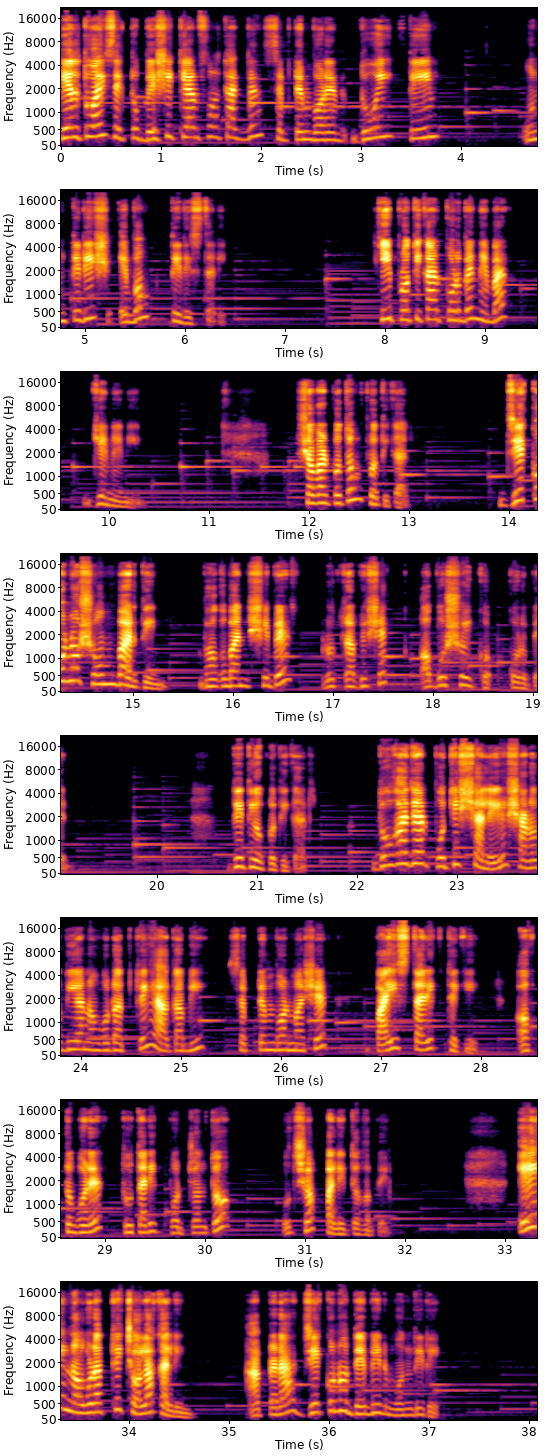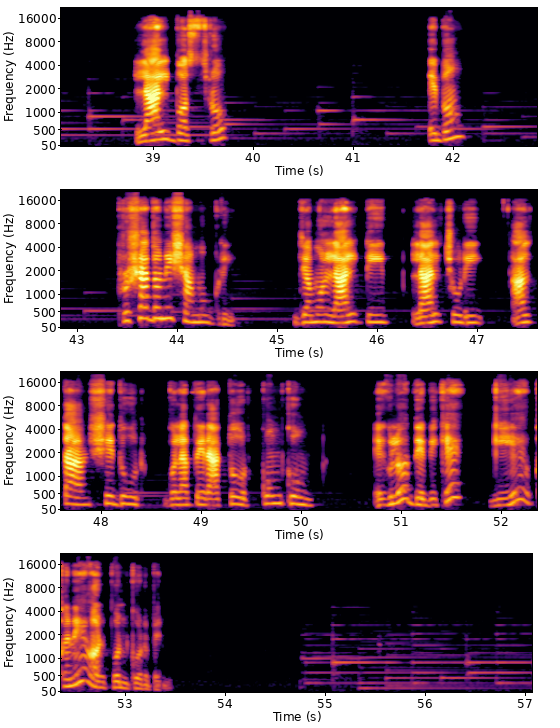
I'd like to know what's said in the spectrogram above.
হেলথ ওয়াইজ একটু বেশি কেয়ারফুল থাকবেন সেপ্টেম্বরের দুই, তিন, উনত্রিশ এবং তিরিশ তারিখ। কি প্রতিকার করবেন এবার? জেনে নিন। সবার প্রথম প্রতিকার। যে কোনো সোমবার দিন ভগবান শিবের রুদ্রাভিষেক অবশ্যই করবেন। দ্বিতীয় প্রতিকার দু পঁচিশ সালে শারদীয়া নবরাত্রি আগামী সেপ্টেম্বর মাসের বাইশ তারিখ থেকে অক্টোবরের দু তারিখ পর্যন্ত উৎসব পালিত হবে। এই নবরাত্রি চলাকালীন আপনারা যে কোনো দেবীর মন্দিরে লাল বস্ত্র এবং প্রসাধনী সামগ্রী, যেমন লাল টিপ, লাল চুড়ি, আলতা, সিঁদুর, গোলাপের আতর, কুমকুম, এগুলো দেবীকে গিয়ে ওখানে অর্পণ করবেন।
